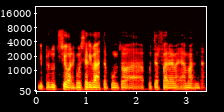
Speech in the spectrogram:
di produzione, come sei arrivata appunto a poter fare Amanda?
